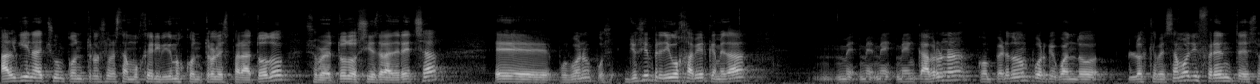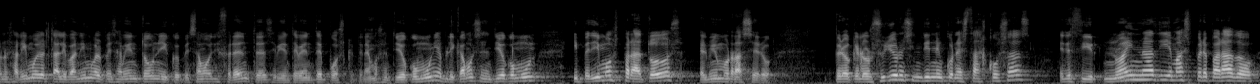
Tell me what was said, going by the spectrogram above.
¿Alguien ha hecho un control sobre esta mujer y pedimos controles para todo, sobre todo si es de la derecha? Eh, pues bueno, pues yo siempre digo, Javier, que me da, me, me, encabrona, con perdón, porque cuando los que pensamos diferentes o nos salimos del talibanismo del pensamiento único y pensamos diferentes, evidentemente, pues que tenemos sentido común y aplicamos el sentido común y pedimos para todos el mismo rasero. Pero que los suyos no se entienden con estas cosas, es decir, no hay nadie más preparado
